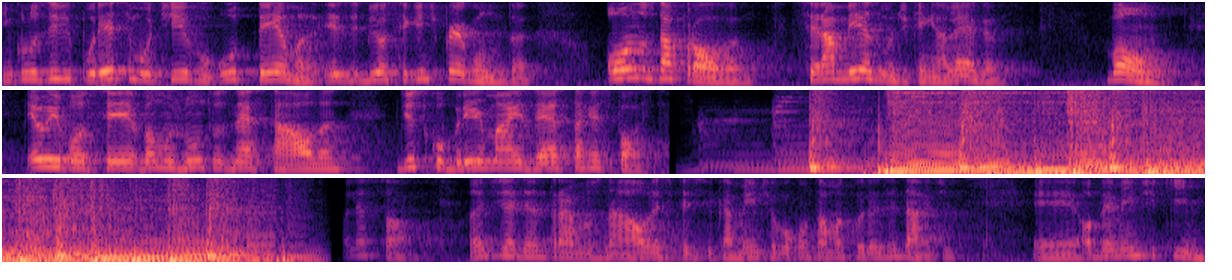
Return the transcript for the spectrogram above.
Inclusive, por esse motivo, o tema exibiu a seguinte pergunta: ônus da prova será mesmo de quem alega? Bom, eu e você vamos juntos nesta aula descobrir mais esta resposta. Olha só, antes de adentrarmos na aula especificamente, eu vou contar uma curiosidade. É, obviamente que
